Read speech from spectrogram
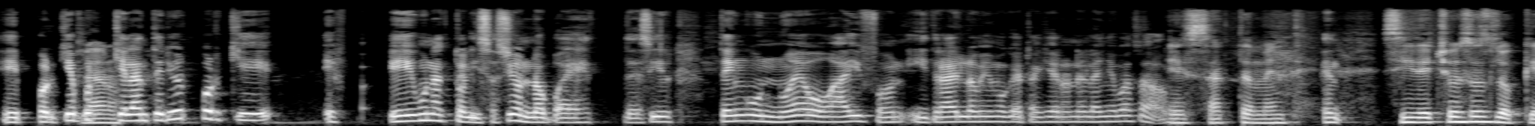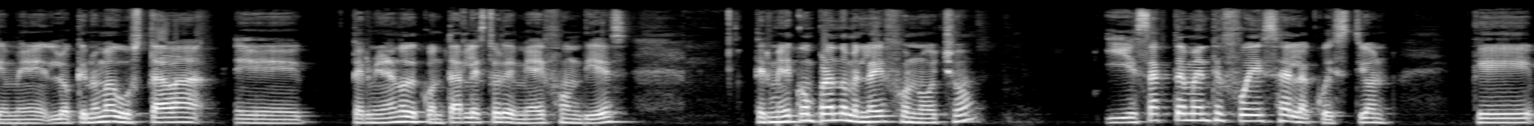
Eh, ¿Por qué? Porque la anterior, porque es, una actualización, no puedes decir, tengo un nuevo iPhone y traer lo mismo que trajeron el año pasado. Exactamente. sí, de hecho eso es lo que, me, lo que no me gustaba, eh, terminando de contar la historia de mi iPhone 10, terminé comprándome el iPhone 8 y exactamente fue esa la cuestión, que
